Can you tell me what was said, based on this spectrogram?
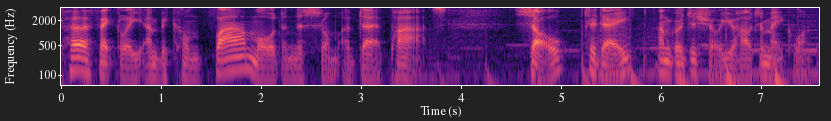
perfectly and become far more than the sum of their parts. So, today, I'm going to show you how to make one.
